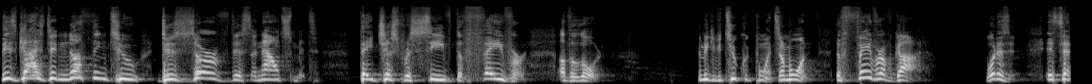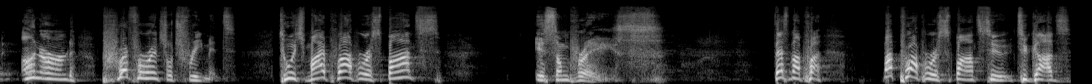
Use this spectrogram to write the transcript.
These guys did nothing to deserve this announcement. They just received the favor of the Lord. Let me give you two quick points. Number one, the favor of God. What is it? It's that unearned preferential treatment to which my proper response is some praise. That's my, pro- my proper response to, to God's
